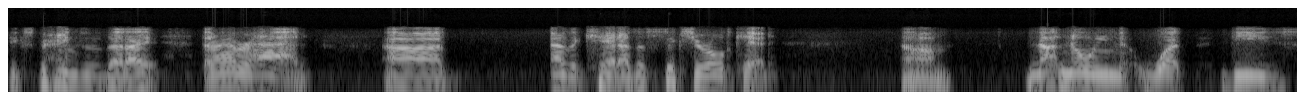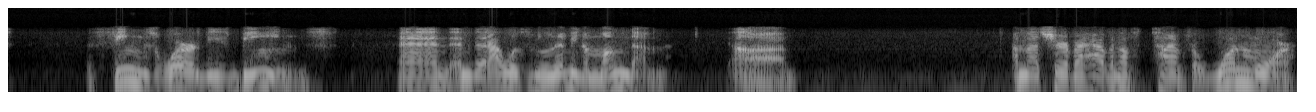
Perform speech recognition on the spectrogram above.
experiences that I that I ever had uh, as a kid, as a six year old kid, um, not knowing what these things were, these beings, and and that I was living among them. Uh, I'm not sure if I have enough time for one more,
